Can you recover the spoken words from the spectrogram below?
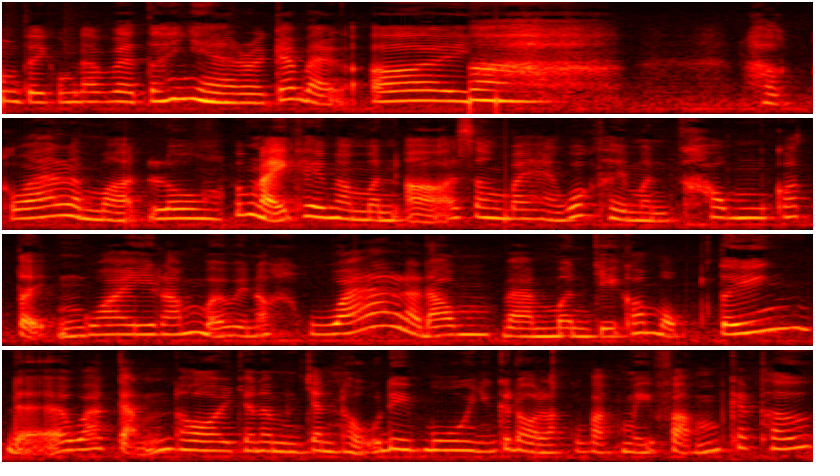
Cùng thì cũng đã về tới nhà rồi các bạn ơi. Thật quá là mệt luôn. Lúc nãy khi mà mình ở sân bay hàn quốc thì mình không có tiện quay lắm bởi vì nó quá là đông và mình chỉ có một tiếng để quá cảnh thôi cho nên mình tranh thủ đi mua những cái đồ lặt vặt mỹ phẩm các thứ.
